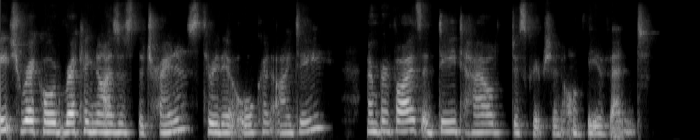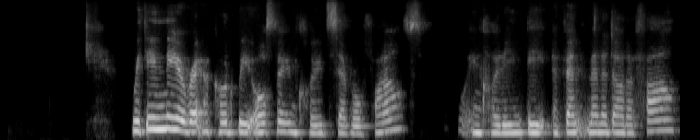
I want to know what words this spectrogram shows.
Each record recognises the trainers through their ORCID ID and provides a detailed description of the event. Within the record, we also include several files, including the event metadata file,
